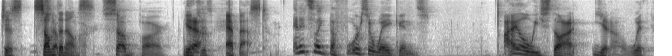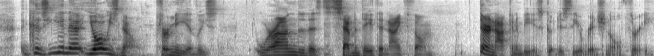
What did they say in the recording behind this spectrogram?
just something Subpar. else. Subpar. Yeah, at best. and it's like the Force Awakens. I always thought, you know, with because you know, you always know, for me at least, we're on to the seventh, eighth, and ninth film. They're not going to be as good as the original three,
